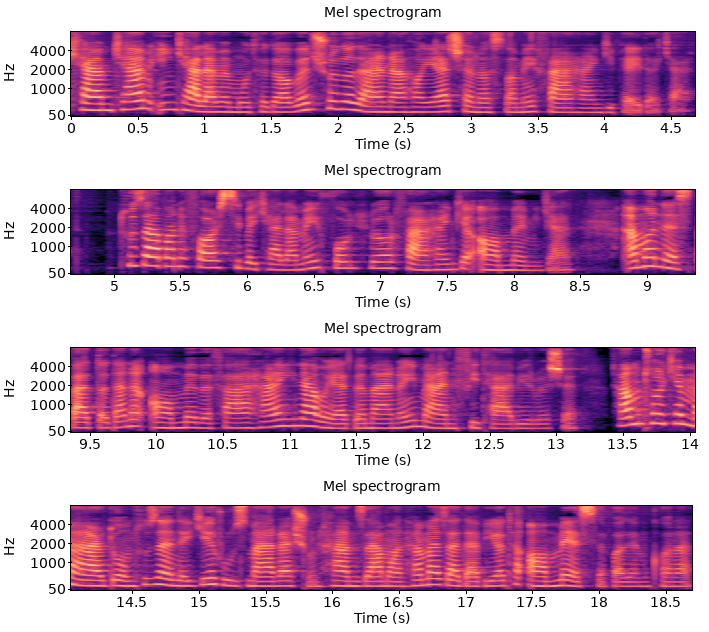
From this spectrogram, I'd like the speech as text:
کم کم این کلمه متداول شد و در نهایت شناسنامه فرهنگی پیدا کرد. تو زبان فارسی به کلمه فولکلور فرهنگ عامه میگن اما نسبت دادن عامه به فرهنگ نباید به معنای منفی تعبیر بشه همونطور که مردم تو زندگی روزمرهشون همزمان هم از ادبیات عامه استفاده می‌کنن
